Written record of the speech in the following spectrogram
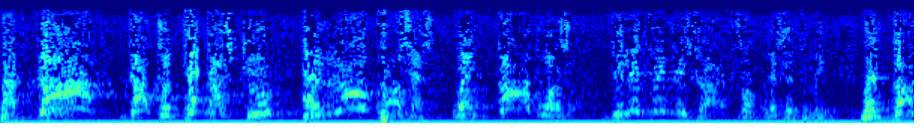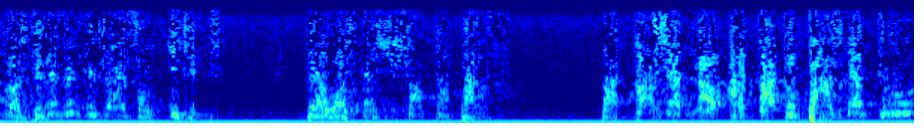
But God got to take us through a long process. When God was delivering Israel from, listen to me, when God was delivering Israel from Egypt, there was a shorter path. But God said, No, I've got to pass them through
